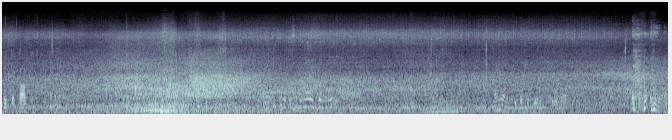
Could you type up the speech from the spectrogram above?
Это как? Момент, типа, кабины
